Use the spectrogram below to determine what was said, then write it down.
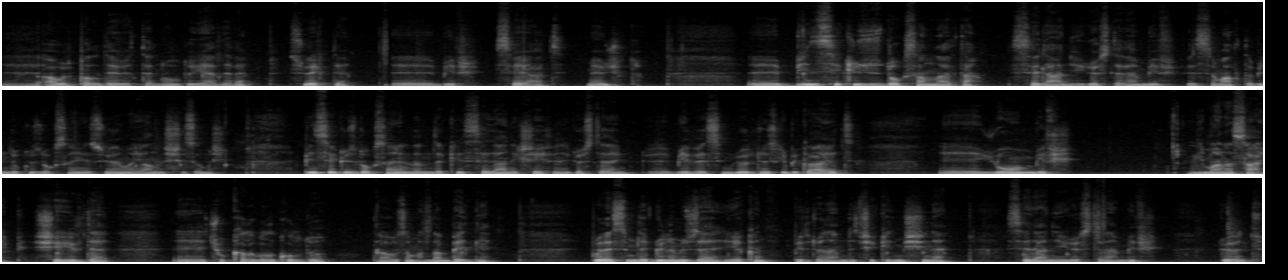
e, Avrupalı devletlerin olduğu yerlere sürekli e, bir seyahat mevcuttu. 1890'larda Selanik'i gösteren bir resim altta 1990 yazıyor ama yanlış yazılmış. 1890 yıllarındaki Selanik şehrini gösteren bir resim gördüğünüz gibi gayet e, yoğun bir limana sahip. Şehirde e, çok kalabalık olduğu daha o zamandan belli. Bu resimde günümüze yakın bir dönemde çekilmiş yine Selanik'i gösteren bir görüntü.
